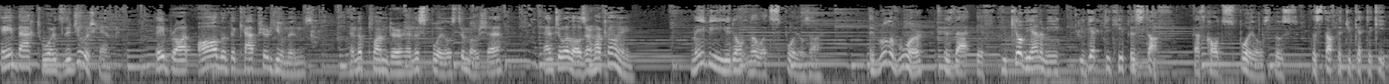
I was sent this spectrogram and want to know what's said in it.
came back towards the Jewish camp. They brought all of the captured humans and the plunder and the spoils to Moshe and to Elazar HaKohen. Maybe you don't know what spoils are. A rule of war is that if you kill the enemy, you get to keep his stuff. That's called spoils, those, the stuff that you get to keep.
